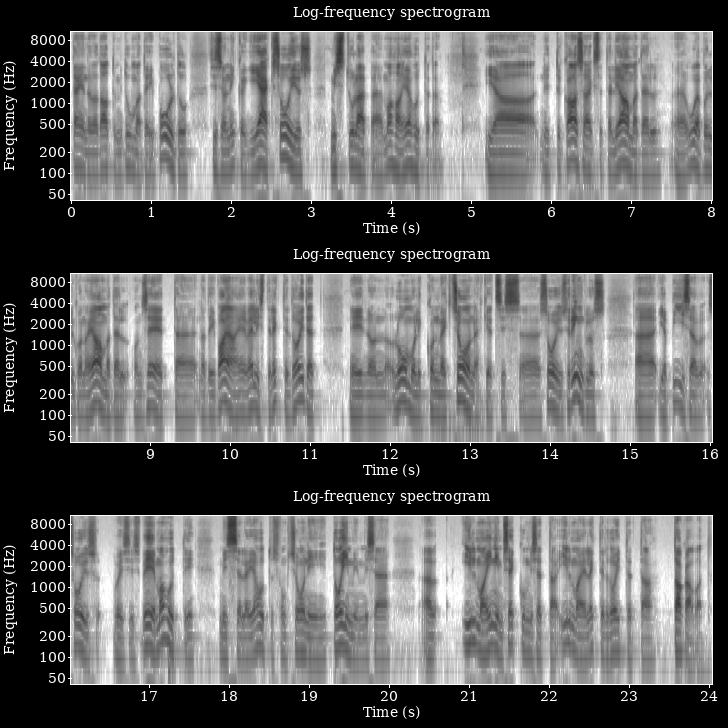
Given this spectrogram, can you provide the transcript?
täiendavad aatomituumad ei pooldu, siis on ikkagi jääksoojus, mis tuleb maha jahutada. ja nüüd kaasaegsetel jaamadel, uue põlvkonna jaamadel on see, et nad ei vaja välist elektritoidet, neil on loomulik konvektsioon ehk et siis soojusringlus ja piisav soojus või siis veemahuti mis selle jahutusfunktsiooni toimimise äh, ilma inimsekkumiseta, ilma elektritoiteta tagavad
